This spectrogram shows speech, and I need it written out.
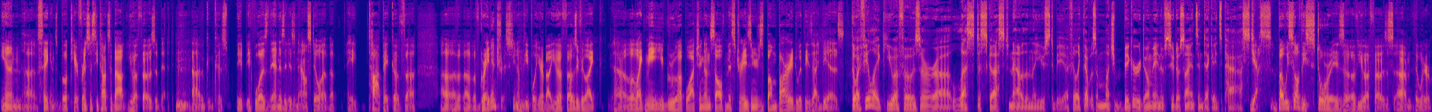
in uh, Sagan's book here. For instance, he talks about UFOs a bit because it, it was then, as it is now, still a, a, a topic of. Uh, uh, of, of, great interest. You know, people hear about UFOs. If you're like uh, like me, you grew up watching unsolved mysteries, and you're just bombarded with these ideas. Though I feel like UFOs are uh, less discussed now than they used to be. I feel like that was a much bigger domain of pseudoscience in decades past. Yes, but we still have these stories of, of UFOs um, that we're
